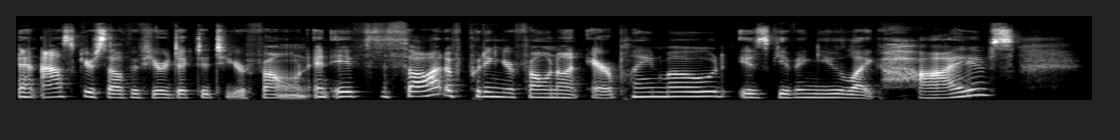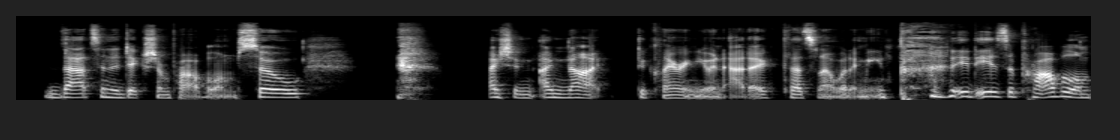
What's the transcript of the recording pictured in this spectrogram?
and ask yourself if you're addicted to your phone. And if the thought of putting your phone on airplane mode is giving you like hives, that's an addiction problem. So, I shouldn't, I'm not declaring you an addict. That's not what I mean. But it is a problem.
